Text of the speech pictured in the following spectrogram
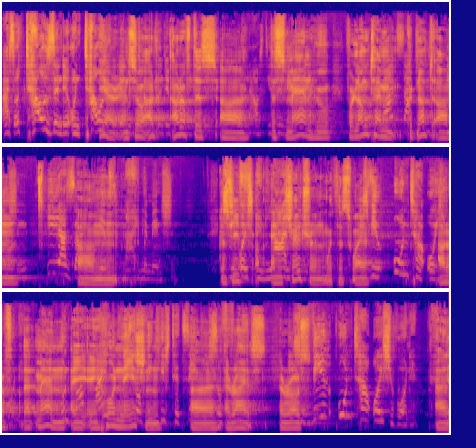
Also Tausende und Tausende. Yeah, and so out, out of this, uh, this man who for a long time could not um, um, conceive any children with his wife, out of that man, a, a whole nation uh, arise, arose. And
